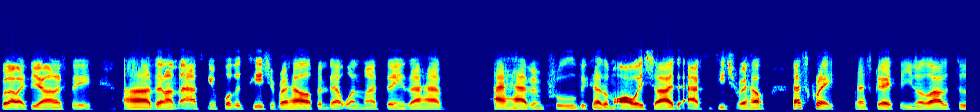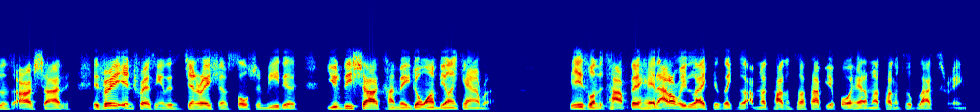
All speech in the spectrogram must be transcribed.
But I like the honesty. Uh, then I'm asking for the teacher for help, and that one of my things I have I have improved because I'm always shy to ask the teacher for help. That's great. That's great. You know, a lot of students are shy. It's very interesting in this generation of social media. You'd be shocked how many don't want to be on camera. They just want the top of their head. I don't really like it. like I'm not talking to the top of your forehead. I'm not talking to a black screen.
